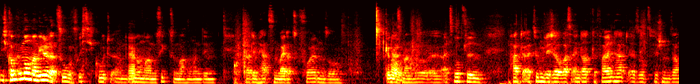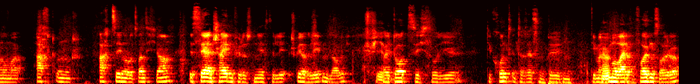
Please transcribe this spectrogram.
ich komme immer mal wieder dazu. Ist richtig gut, ähm, ja. immer mal Musik zu machen und dem, ja, dem Herzen weiter zu folgen. So. Genau. Dass man so äh, als Wurzeln hat, als Jugendlicher, was einem dort gefallen hat. Also zwischen, sagen wir mal, 8 und 18 oder 20 Jahren, ist sehr entscheidend für das nächste Le spätere Leben, glaube ich. Viel. Weil dort sich so die, die Grundinteressen bilden, die man ja. immer weiter verfolgen sollte.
